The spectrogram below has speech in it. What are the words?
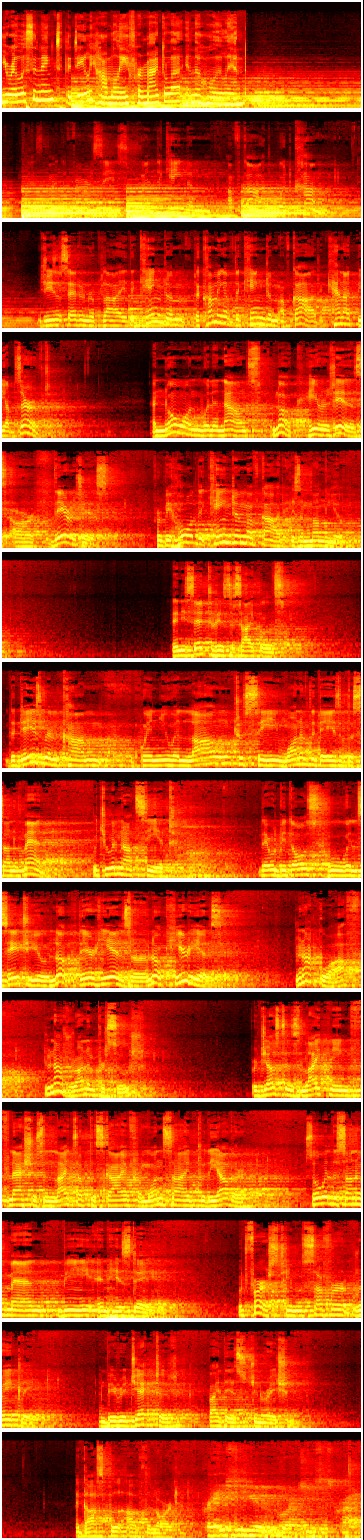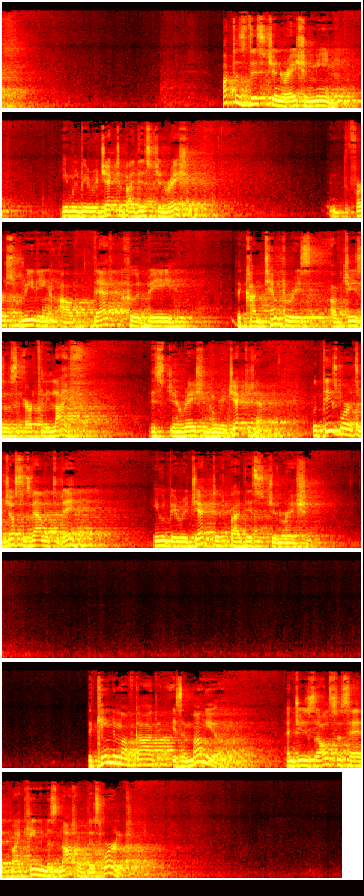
You are listening to the daily homily for Magdala in the Holy Land. When the kingdom of God would come, Jesus said in reply, The kingdom, the coming of the kingdom of God cannot be observed. And no one will announce, Look, here it is, or there it is. For behold, the kingdom of God is among you. Then he said to his disciples, the days will come when you will long to see one of the days of the Son of Man, but you will not see it. There will be those who will say to you, Look, there he is, or Look, here he is. Do not go off, do not run in pursuit. For just as lightning flashes and lights up the sky from one side to the other, so will the Son of Man be in his day. But first he must suffer greatly and be rejected by this generation. The Gospel of the Lord. Praise to you, Lord Jesus Christ. What does this generation mean? He will be rejected by this generation. The first reading of that could be the contemporaries of Jesus' earthly life, this generation who rejected him. But these words are just as valid today. He will be rejected by this generation. The kingdom of God is among you. And Jesus also said, My kingdom is not of this world.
